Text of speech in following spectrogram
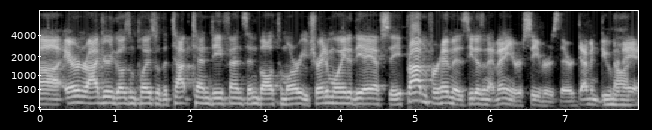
uh, Aaron Rodgers goes and plays with the top 10 defense in Baltimore. You trade him away to the AFC. Problem for him is he doesn't have any receivers there. Devin Duvernay,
